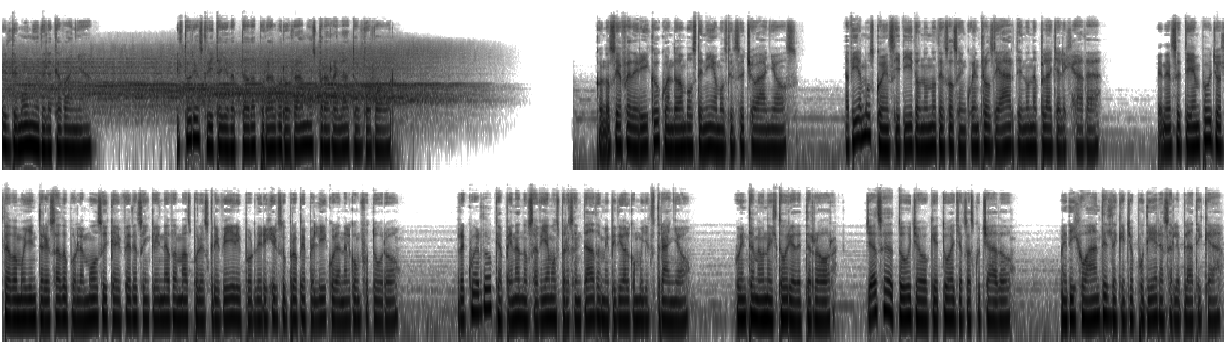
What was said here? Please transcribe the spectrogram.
El demonio de la cabaña. Historia escrita y adaptada por Álvaro Ramos para relatos de horror. Conocí a Federico cuando ambos teníamos 18 años. Habíamos coincidido en uno de esos encuentros de arte en una playa alejada. En ese tiempo yo estaba muy interesado por la música y Fede se inclinaba más por escribir y por dirigir su propia película en algún futuro. Recuerdo que apenas nos habíamos presentado y me pidió algo muy extraño. Cuéntame una historia de terror, ya sea tuya o que tú hayas escuchado. Me dijo antes de que yo pudiera hacerle plática.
